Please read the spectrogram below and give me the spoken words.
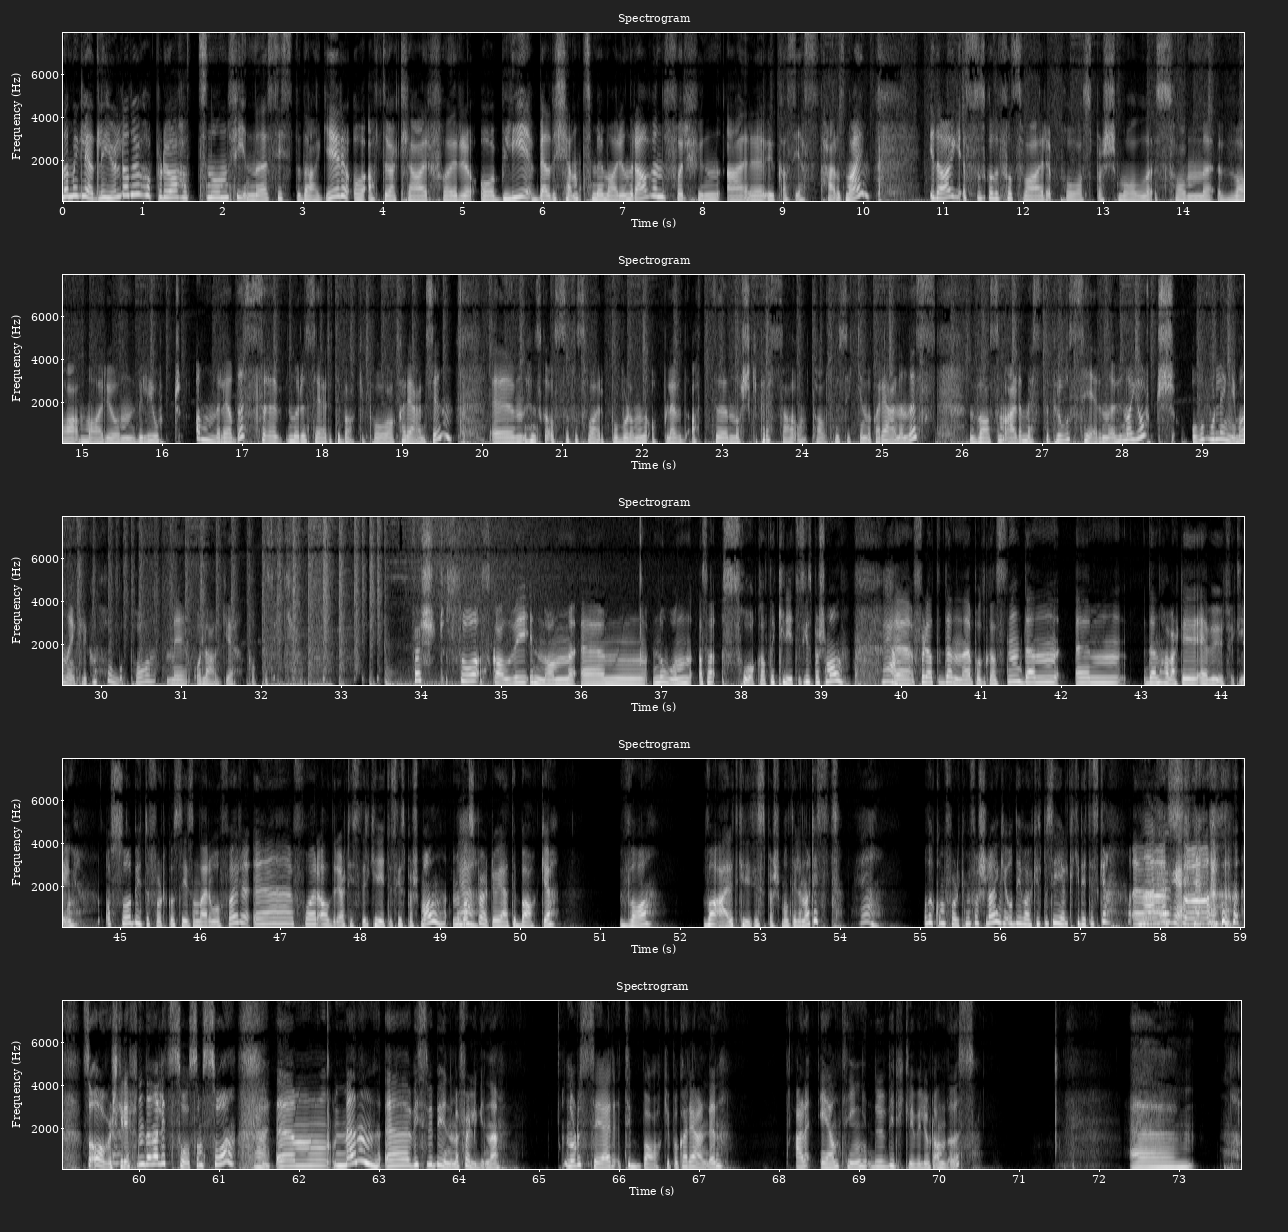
Nei, men Gledelig jul, da, du. Håper du har hatt noen fine siste dager, og at du er klar for å bli bedre kjent med Marion Raven, for hun er ukas gjest her hos meg. I dag så skal du få svar på spørsmål som hva Marion ville gjort annerledes eh, når hun ser tilbake på karrieren sin. Eh, hun skal også få svare på hvordan hun har opplevd at eh, norsk presse har omtalt musikken og karrieren hennes, hva som er det mest provoserende hun har gjort, og hvor lenge man egentlig kan holde på med å lage popmusikk. Først så skal vi innom um, noen altså, såkalte kritiske spørsmål. Ja. Uh, fordi at denne podkasten, den, um, den, har vært i evig utvikling. Og så begynte folk å si sånn der Hvorfor uh, får aldri artister kritiske spørsmål? Men ja. da spurte jo jeg tilbake. Hva, hva er et kritisk spørsmål til en artist? Ja. Og da kom folk med forslag, og de var ikke spesielt kritiske. Eh, Nei, okay. så, så, overskriften den er litt så som så. Ja. Um, men uh, hvis vi begynner med følgende Når du ser tilbake på karrieren din, er det én ting du virkelig ville gjort annerledes? Um,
